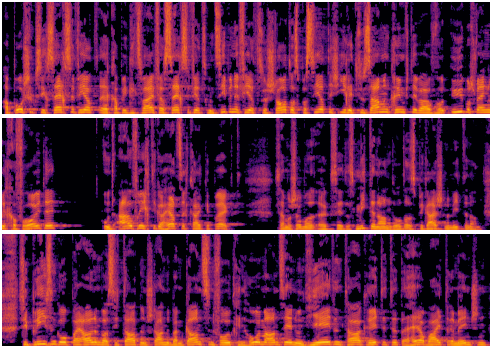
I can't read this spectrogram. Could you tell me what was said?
Apostelgeschichte 46, äh, Kapitel 2, Vers 46 und 47, da steht, was passiert ist. Ihre Zusammenkünfte waren von überschwänglicher Freude und aufrichtiger Herzlichkeit geprägt. Das haben wir schon mal äh, gesehen, das Miteinander, oder? Das begeisternde Miteinander. Sie priesen Gott bei allem, was sie taten und standen beim ganzen Volk in hohem Ansehen und jeden Tag rettete der Herr weitere Menschen,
